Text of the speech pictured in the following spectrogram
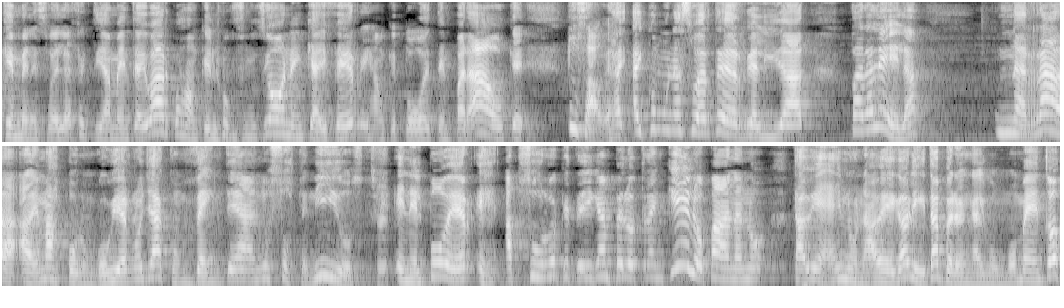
que en Venezuela efectivamente hay barcos, aunque no funcionen, que hay ferries, aunque todos estén parados, que tú sabes, hay, hay como una suerte de realidad paralela narrada además por un gobierno ya con 20 años sostenidos Sí. en el poder, es absurdo que te digan, pero tranquilo, pana, no, está bien, no navega ahorita, pero en algún momento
